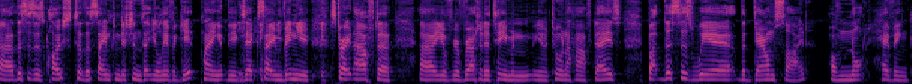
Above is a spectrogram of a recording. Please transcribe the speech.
Uh, this is as close to the same conditions that you'll ever get playing at the exact same venue straight after uh, you've, you've routed a team in you know two and a half days. But this is where the downside of not having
